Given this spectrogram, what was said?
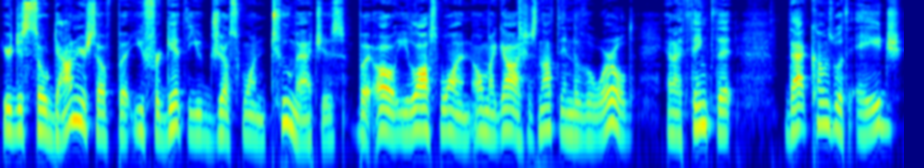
you're just so down yourself, but you forget that you just won two matches, but oh, you lost one. Oh my gosh, it's not the end of the world. And I think that that comes with age,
